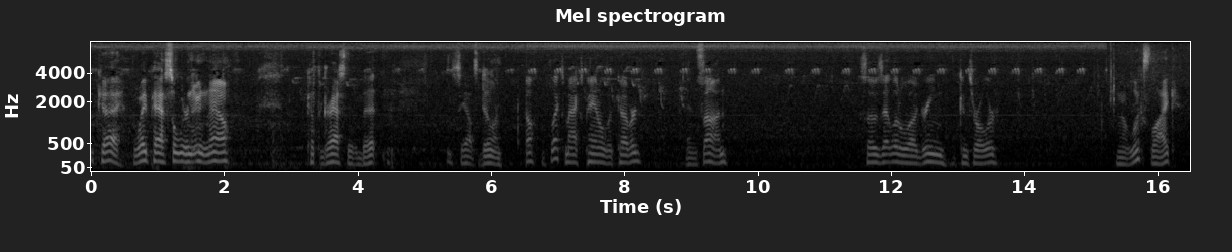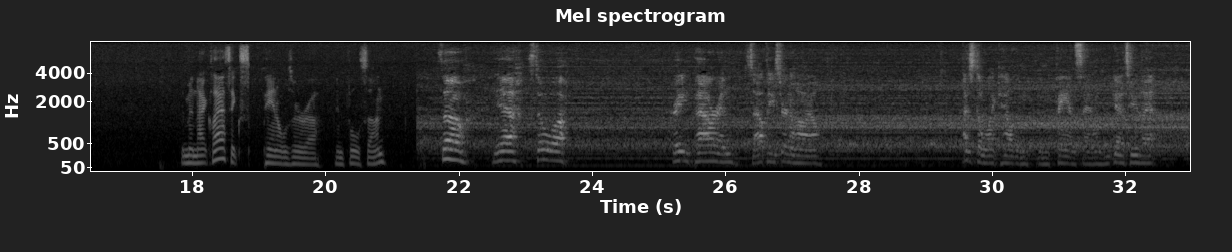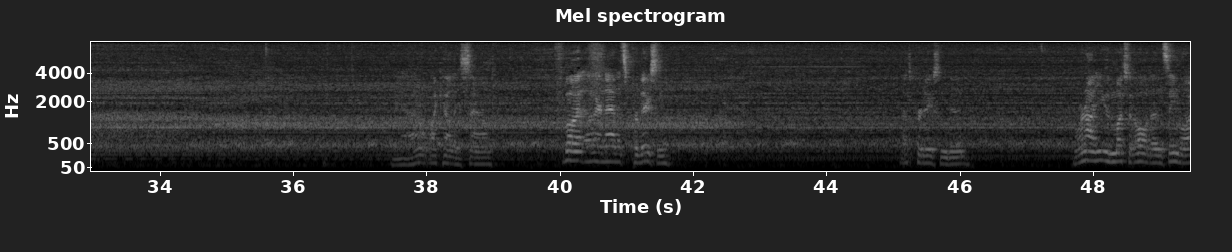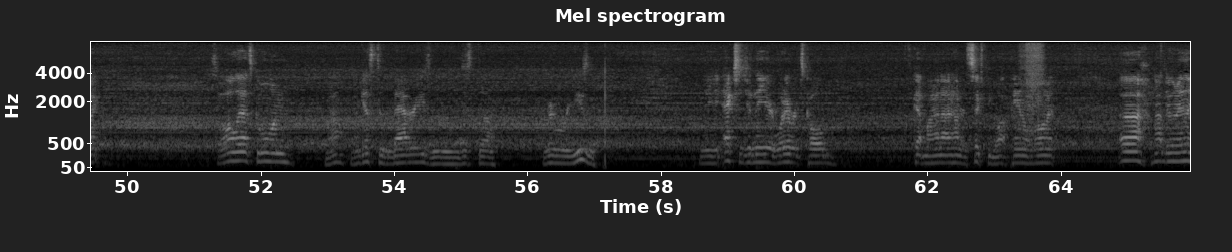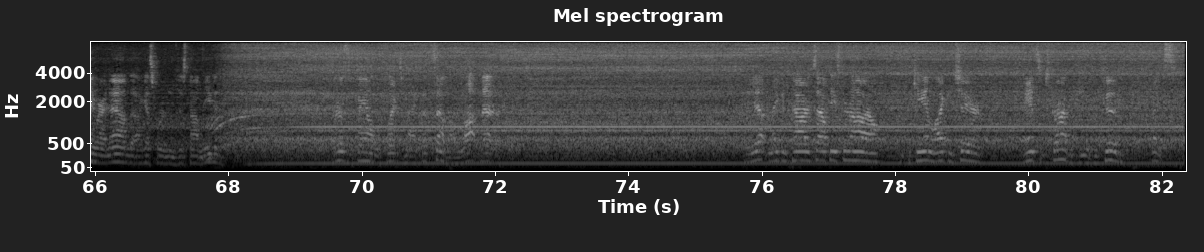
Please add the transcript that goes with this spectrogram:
Okay, way past solar noon now. Cut the grass a little bit. Let's see how it's doing. Well, the Flex Max panels are covered in sun. So is that little uh, green controller. And it looks like the Midnite Classics panels are uh, in full sun. So, yeah, still uh, creating power in southeastern Ohio. I just don't like how the, the fans sound. You guys hear that? Yeah, I don't like how they sound. But other than that, it's producing. That's producing good. We're not using much at all, it doesn't seem like. So all that's going, well, I guess to the batteries and just uh, whatever we're using the Exogeny or whatever it's called. It's got my 960 watt panels on it. Uh, not doing anything right now. I guess we're just not needed. There's the fan on the Flex Max. That sounds a lot better. Yep, making power in southeastern Ohio. If you can, like and share. And subscribe if you, if you could. Thanks.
